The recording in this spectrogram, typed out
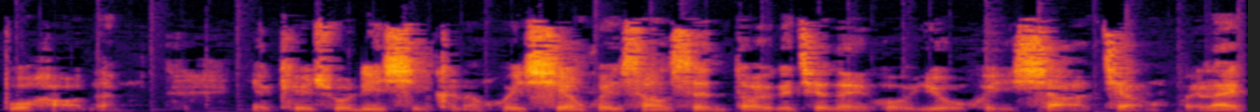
不好的，也可以说利息可能会先会上升到一个阶段以后又会下降回来。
